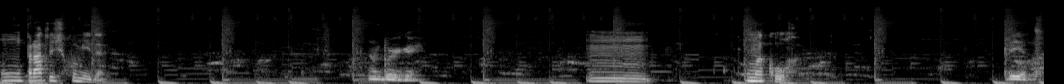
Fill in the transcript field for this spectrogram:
Um prato de comida. Hambúrguer. Hum, uma cor. Preto.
